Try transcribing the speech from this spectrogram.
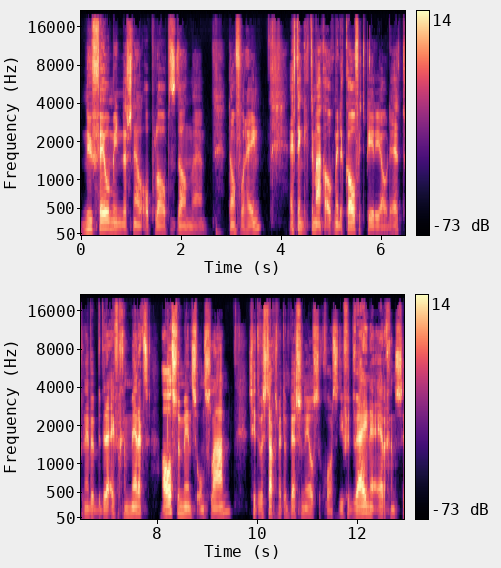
nu veel minder snel oploopt dan, uh, dan voorheen, heeft denk ik te maken ook met de COVID-periode. Toen hebben bedrijven gemerkt, als we mensen ontslaan, zitten we straks met een personeelstekort. Die verdwijnen ergens.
